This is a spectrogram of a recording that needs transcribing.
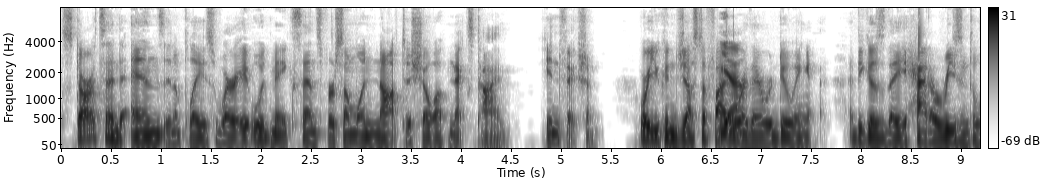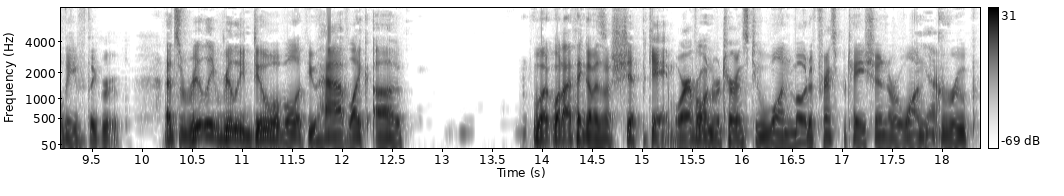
starts and ends in a place where it would make sense for someone not to show up next time in fiction, where you can justify Yeah. where they were doing it because they had a reason to leave the group. That's really, really doable if you have like a what what I think of as a ship game where everyone returns to one mode of transportation or one Yeah. group,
